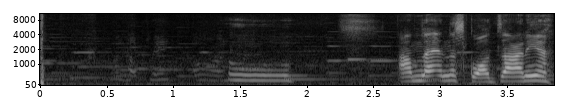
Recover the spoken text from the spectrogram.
I'm not playing. Oh, I'm letting the squad down here.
